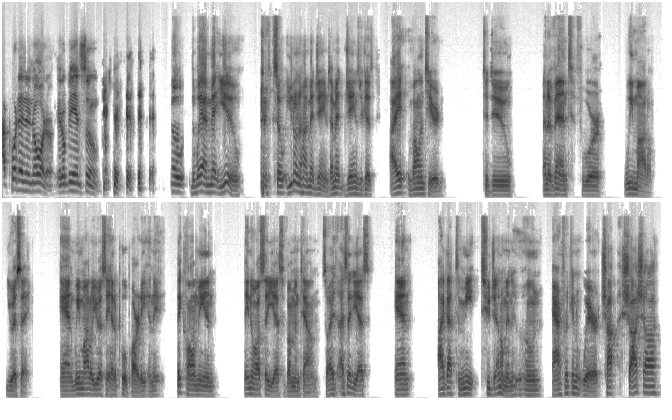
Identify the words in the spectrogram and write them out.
I put in order. It'll be in soon. so the way I met you, so you don't know how I met James. I met James because I volunteered to do an event for We Model USA, and We Model USA had a pool party, and they they call me and they know I'll say yes if I'm in town. So I, I said yes, and I got to meet two gentlemen who own African wear, Shasha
